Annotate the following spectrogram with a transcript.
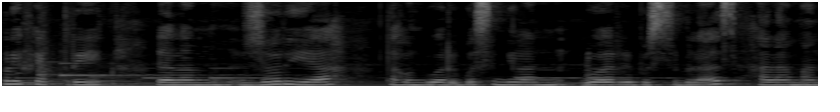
Cliff Hetrick dalam Zuriyah tahun 2009 2011 halaman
